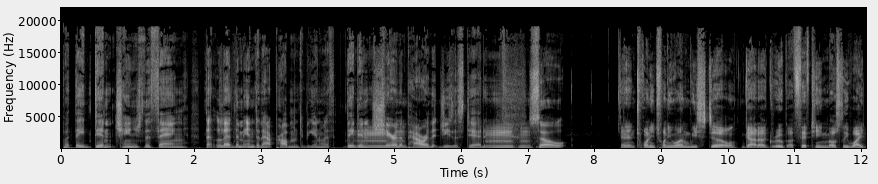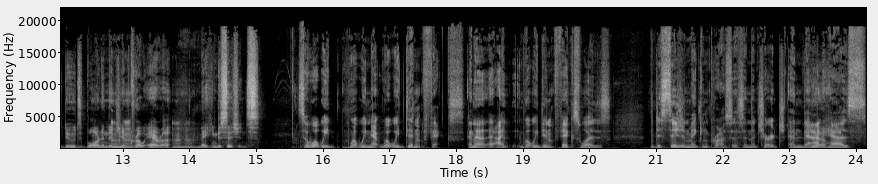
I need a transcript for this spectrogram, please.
but they didn't change the thing that led them into that problem to begin with. They didn't share the power that jesus did. Mm-hmm. so And in 2021, we still got a group of 15 mostly white dudes born in the Jim Crow era making decisions. So what we what we ne- what we didn't fix, and I, I what we didn't fix was the decision making process in the church, and that Yeah. has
